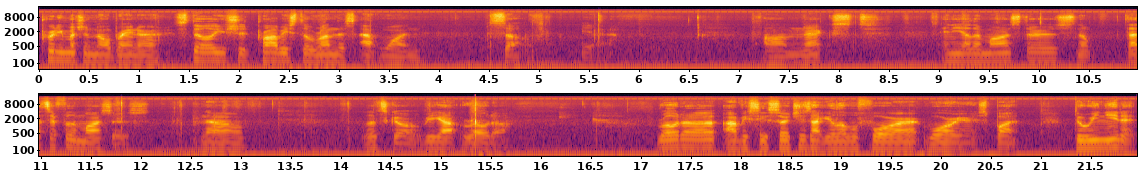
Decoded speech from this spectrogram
pretty much a no-brainer. Still you should probably still run this at one. So yeah. Um next. Any other monsters? Nope. That's it for the monsters. Now let's go. We got ROTA. ROTA obviously searches at your level 4 warriors, but do we need it?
